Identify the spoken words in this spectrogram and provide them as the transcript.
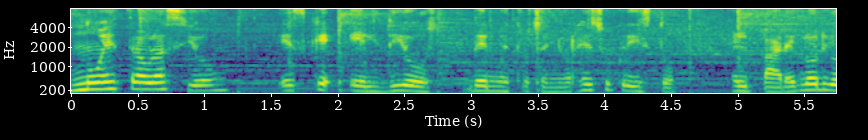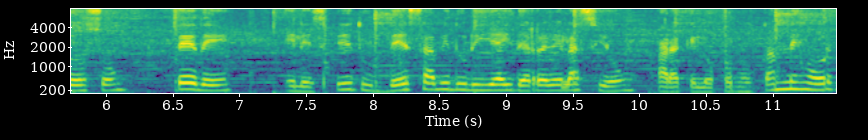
Nuestra oración es que el Dios de nuestro Señor Jesucristo, el Padre Glorioso, te dé el espíritu de sabiduría y de revelación para que lo conozcas mejor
